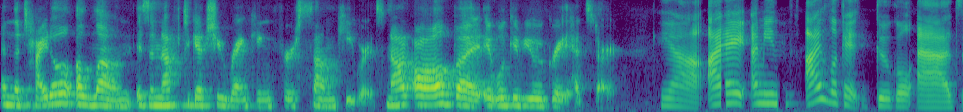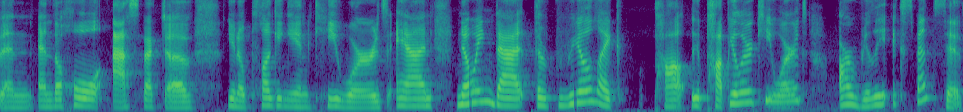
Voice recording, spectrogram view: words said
and the title alone is enough to get you ranking for some keywords. Not all, but it will give you a great head start. Yeah, I I mean, I look at Google Ads and and the whole aspect of, you know, plugging in keywords and knowing that the real like pop, popular keywords are really expensive.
